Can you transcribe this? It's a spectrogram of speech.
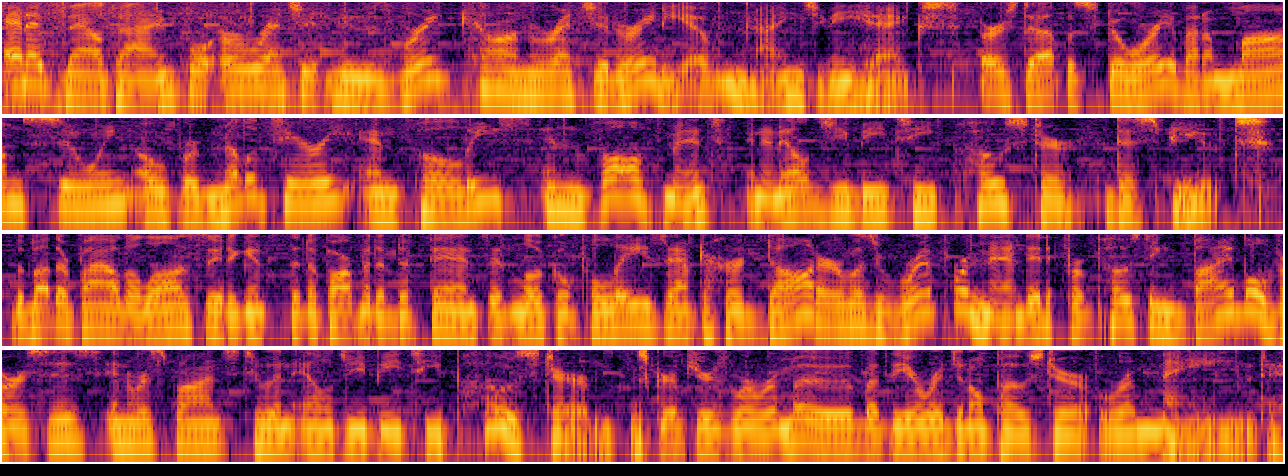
And it's now time for a Wretched News Break on Wretched Radio. I'm Jimmy Hicks. First up, a story about a mom suing over military and police involvement in an LGBT poster dispute. The mother filed a lawsuit against the Department of Defense and local police after her daughter was reprimanded for posting Bible verses in response to an LGBT poster. The scriptures were removed, but the original poster remained.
